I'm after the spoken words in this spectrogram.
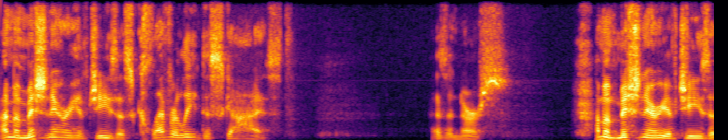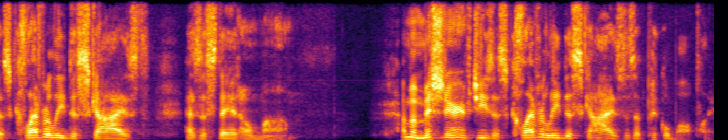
I'm a missionary of Jesus, cleverly disguised as a nurse. I'm a missionary of Jesus, cleverly disguised as a stay at home mom. I'm a missionary of Jesus, cleverly disguised as a pickleball player.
